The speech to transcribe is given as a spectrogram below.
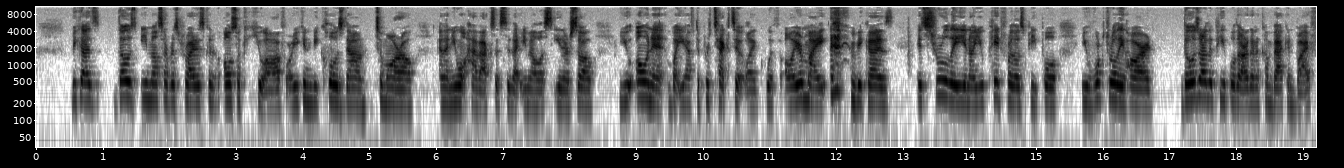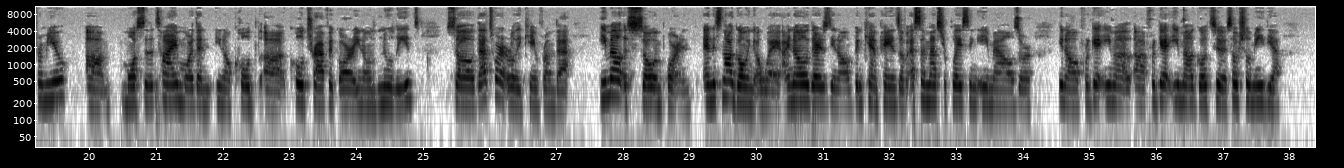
because those email service providers can also kick you off or you can be closed down tomorrow and then you won't have access to that email list either so you own it but you have to protect it like with all your might because it's truly you know you paid for those people you've worked really hard those are the people that are going to come back and buy from you um, most of the time more than you know cold uh, cold traffic or you know new leads so that's where it really came from that email is so important and it's not going away. I know there's, you know, been campaigns of SMS replacing emails or, you know, forget email, uh, forget email, go to social media.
